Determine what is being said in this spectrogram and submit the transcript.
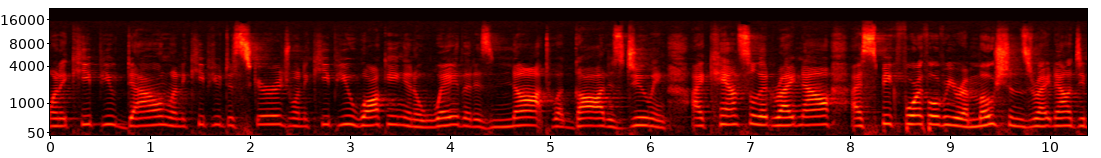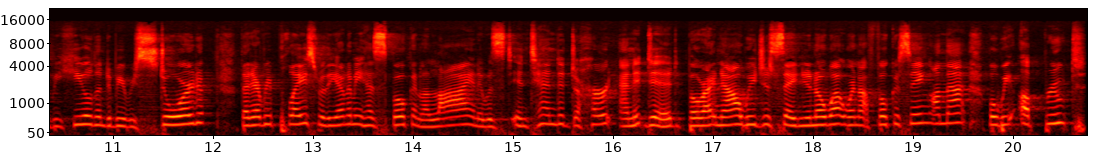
want to keep you down, want to keep you discouraged, want to keep you walking in a way that is not what God is doing. I cancel it right now. I speak forth over your emotions right now to be healed and to be restored. That every place where the enemy has spoken a lie and it was intended to hurt, and it did. But right now, we just say, you know what? We're not focusing on that, but we uproot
